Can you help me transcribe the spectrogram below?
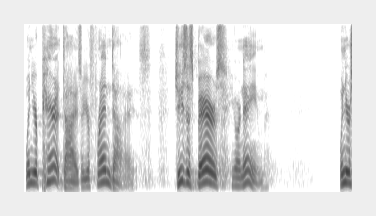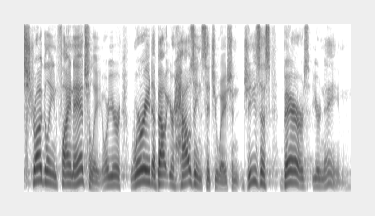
When your parent dies or your friend dies, Jesus bears your name. When you're struggling financially or you're worried about your housing situation, Jesus bears your name.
